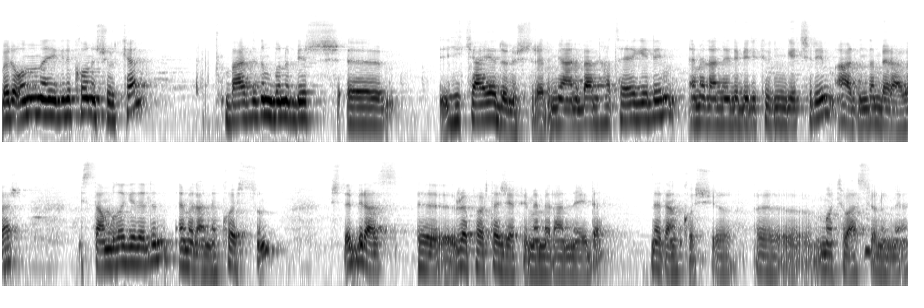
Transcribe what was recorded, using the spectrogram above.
Böyle onunla ilgili konuşurken Bari dedim bunu bir e, hikayeye dönüştürelim. Yani ben Hatay'a geleyim, Emel anneyle bir iki gün geçireyim. Ardından beraber İstanbul'a gelelim. Emel anne koşsun. İşte biraz e, röportaj yapayım Emel anneyle. Neden koşuyor, e, motivasyonu ne?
